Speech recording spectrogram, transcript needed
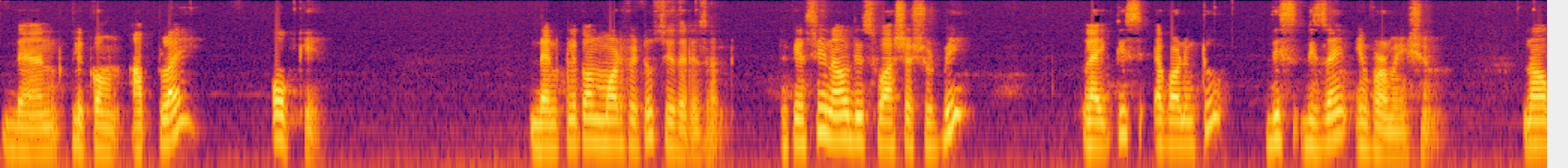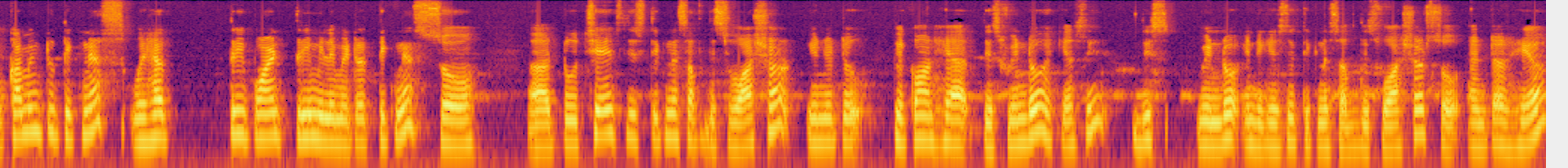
Then click on apply ok then click on modify to see the result. You can see now this washer should be like this according to this design information. Now coming to thickness, we have 3.3 millimeter thickness. So uh, to change this thickness of this washer, you need to click on here this window. You can see this window indicates the thickness of this washer. So enter here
